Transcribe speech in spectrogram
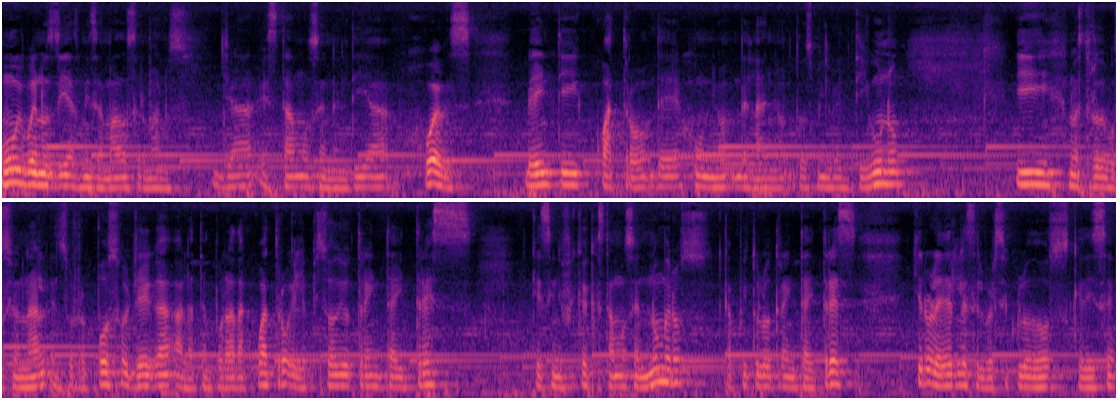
Muy buenos días mis amados hermanos. Ya estamos en el día jueves 24 de junio del año 2021 y nuestro devocional en su reposo llega a la temporada 4, el episodio 33, que significa que estamos en números, capítulo 33. Quiero leerles el versículo 2 que dice,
